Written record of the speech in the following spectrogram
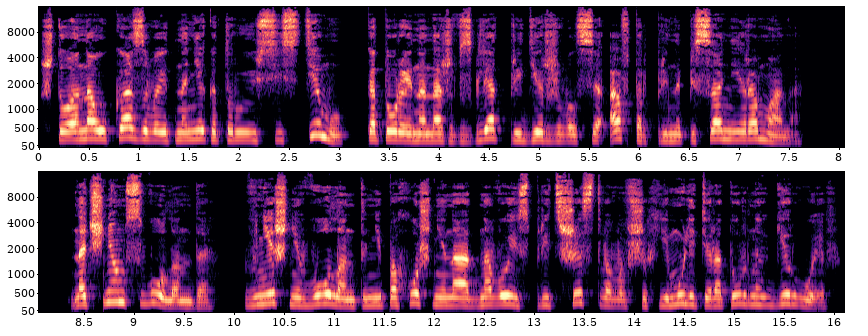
что она указывает на некоторую систему, которой, на наш взгляд, придерживался автор при написании романа. Начнем с Воланда. Внешне Воланд не похож ни на одного из предшествовавших ему литературных героев.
